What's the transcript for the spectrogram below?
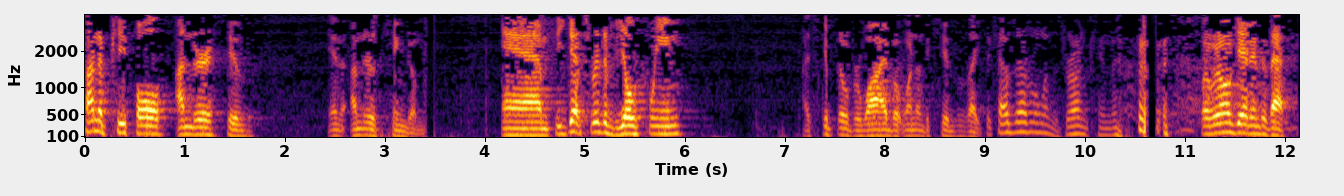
ton of people under his in, under his kingdom. And he gets rid of the old queen. I skipped over why, but one of the kids was like, because everyone's drunk. But we won't get into that.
